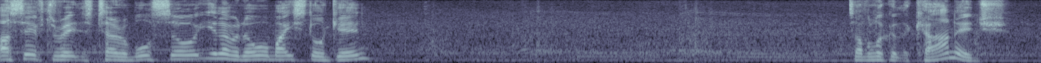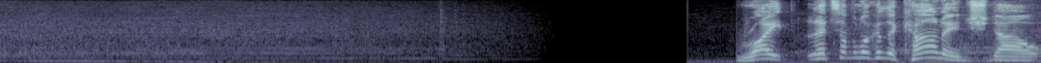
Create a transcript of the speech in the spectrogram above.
Our safety rate is terrible, so you never know, we might still gain. Let's have a look at the carnage. Right, let's have a look at the carnage. Now,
